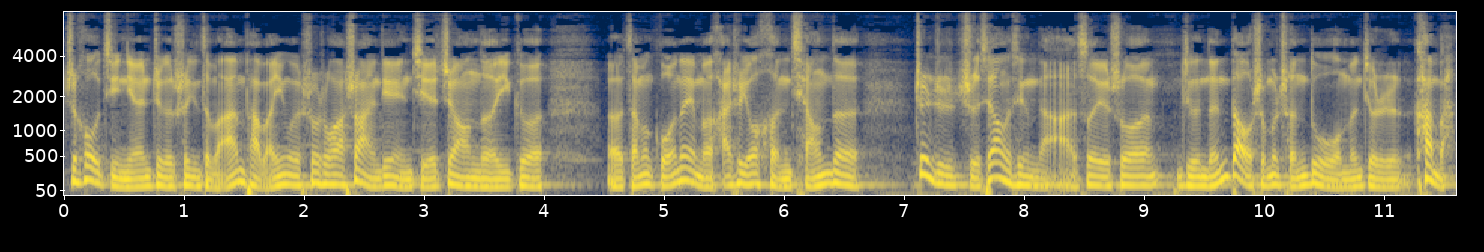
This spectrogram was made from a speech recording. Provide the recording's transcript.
之后几年这个事情怎么安排吧。因为说实话，上海电影节这样的一个。呃，咱们国内嘛，还是有很强的政治指向性的啊，所以说这个能到什么程度，我们就是看吧。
